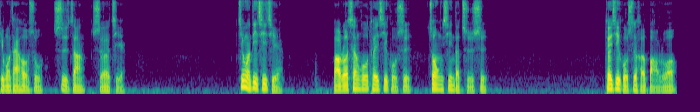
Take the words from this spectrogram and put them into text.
提摩太后书》四章十二节。经文第七节。保罗称呼推基古是忠心的执事。推基古是和保罗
